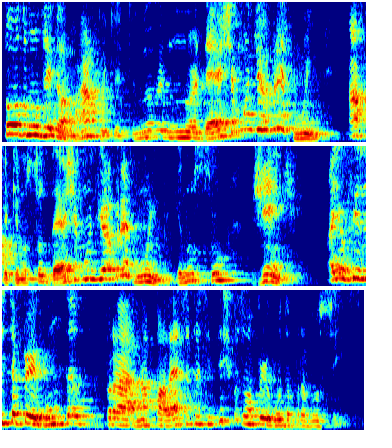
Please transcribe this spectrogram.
Todo mundo reclama, ah, porque aqui no, no Nordeste a mão de obra é ruim. Ah, porque aqui no Sudeste a mão de obra é ruim. Porque no Sul... Gente, aí eu fiz essa pergunta pra, na palestra. Eu falei assim, deixa eu fazer uma pergunta para vocês.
